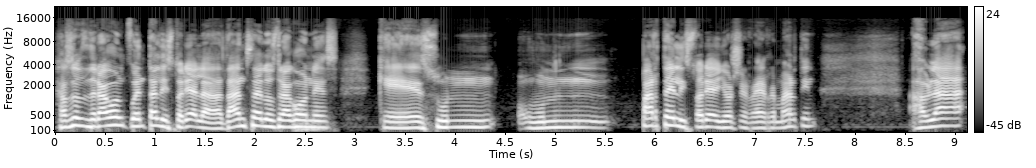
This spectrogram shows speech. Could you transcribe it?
House of the Dragon cuenta la historia de la danza de los dragones, que es un, un parte de la historia de George R. R. Martin. Habla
